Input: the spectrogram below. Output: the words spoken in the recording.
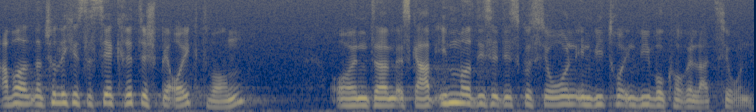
aber natürlich ist es sehr kritisch beäugt worden. Und ähm, es gab immer diese Diskussion In-vitro-In-vivo-Korrelation.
